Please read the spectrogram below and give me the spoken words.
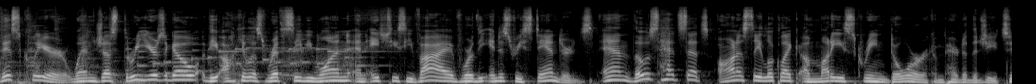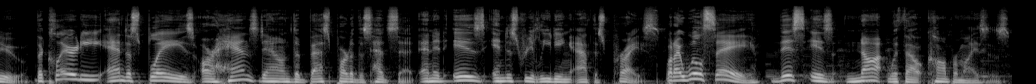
this clear when just three years ago, the Oculus Rift CV1 and HTC Vive were the industry standards. And those headsets honestly look like a muddy screen door compared to the G2. The clarity and displays are hands down the best part of this headset, and it is industry leading at this price. But I will say, this is not without compromises.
